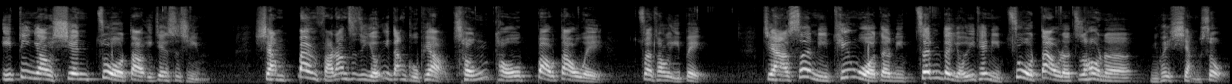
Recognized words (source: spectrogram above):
一定要先做到一件事情，想办法让自己有一档股票从头报到尾。赚超过一倍。假设你听我的，你真的有一天你做到了之后呢？你会享受，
